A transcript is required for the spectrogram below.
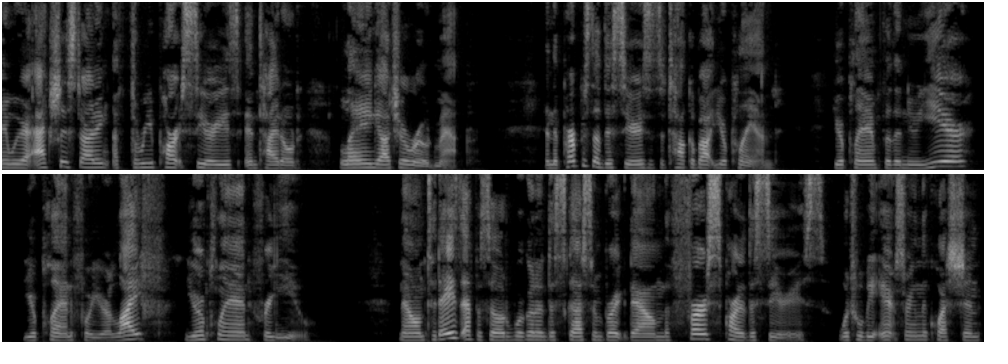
and we are actually starting a three part series entitled Laying Out Your Roadmap. And the purpose of this series is to talk about your plan your plan for the new year, your plan for your life, your plan for you. Now, in today's episode, we're going to discuss and break down the first part of the series, which will be answering the question,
